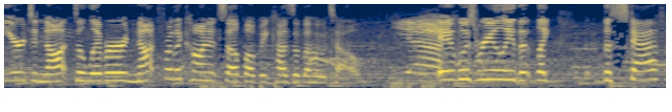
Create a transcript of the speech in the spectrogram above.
year did not deliver, not for the con itself, but because of the hotel. Yeah. It was really the like the staff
